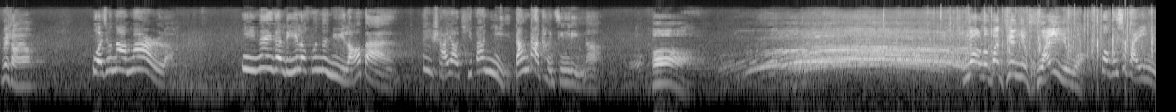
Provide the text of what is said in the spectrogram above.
为啥呀？我就纳闷儿了，你那个离了婚的女老板，为啥要提拔你当大堂经理呢？哦，半天你怀疑我，我不是怀疑你，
